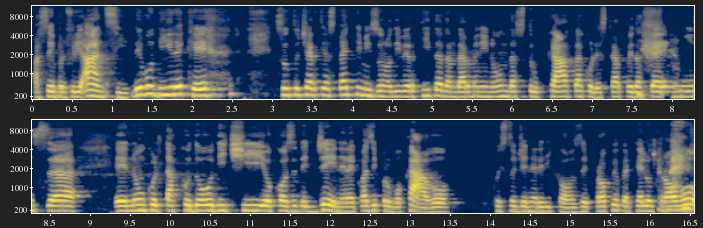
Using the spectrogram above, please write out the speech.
ha sempre ferito. Anzi, devo dire che sotto certi aspetti mi sono divertita ad andarmene in onda struccata con le scarpe da tennis, eh, non col tacco 12 o cose del genere, quasi provocavo questo genere di cose, proprio perché lo trovo,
